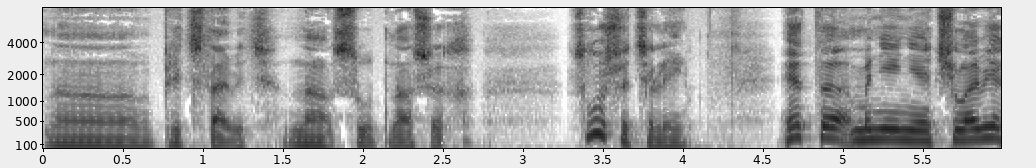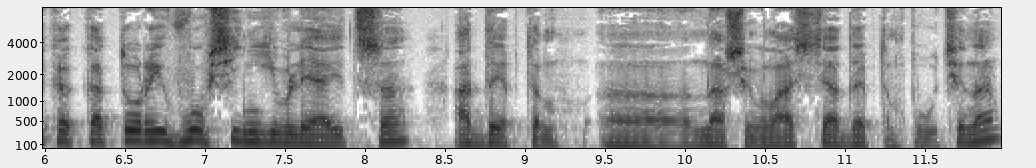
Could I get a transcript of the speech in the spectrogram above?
э, представить на суд наших слушателей, это мнение человека, который вовсе не является адептом э, нашей власти, адептом Путина,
